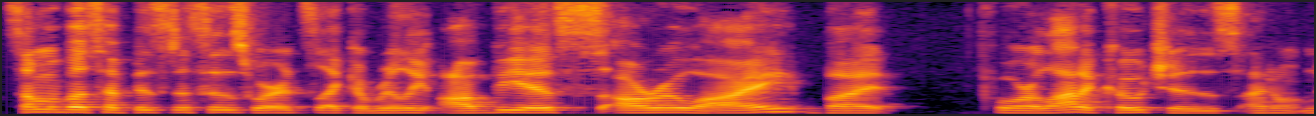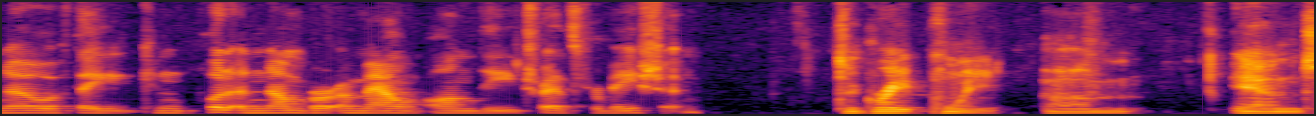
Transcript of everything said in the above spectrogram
Some of us have businesses where it's like a really obvious ROI, but for a lot of coaches, I don't know if they can put a number amount on the transformation. It's a great point. Um, and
